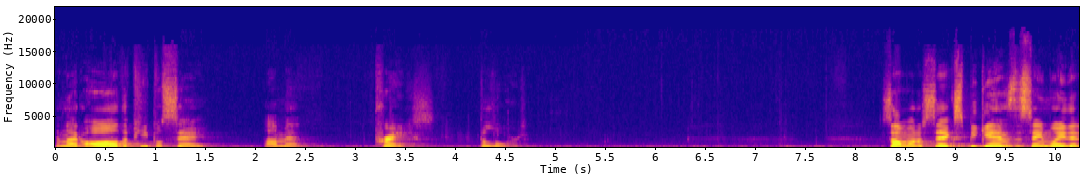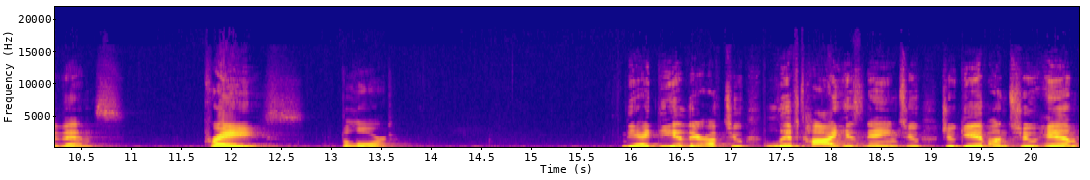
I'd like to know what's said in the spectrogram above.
And let all the people say, Amen. Praise the Lord. Psalm 106 begins the same way that it ends Praise the Lord. The idea thereof to lift high his name, to, to give unto him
